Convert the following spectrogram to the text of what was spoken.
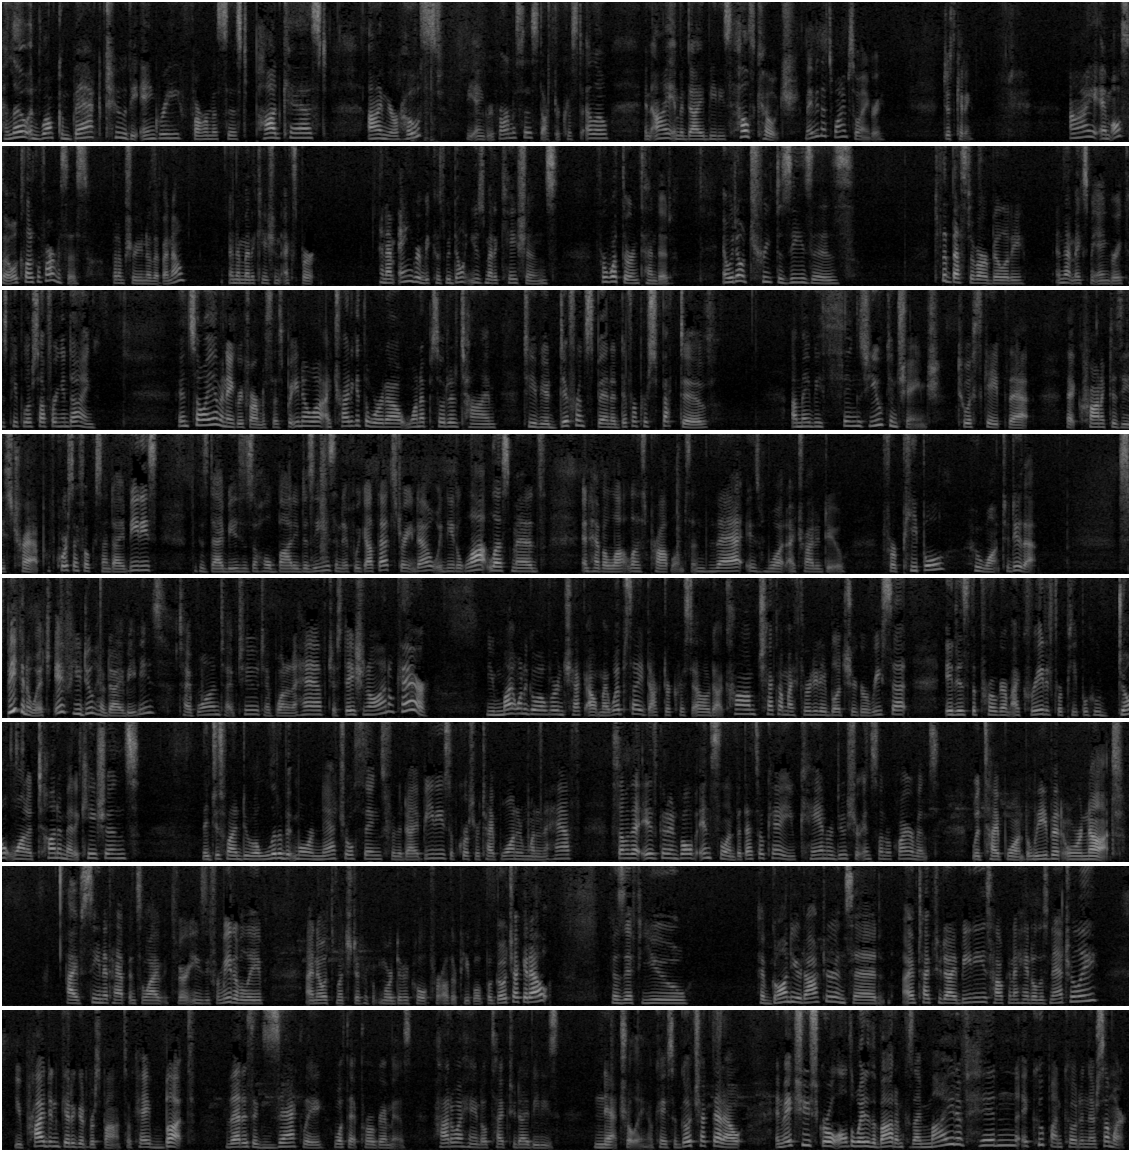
Hello, and welcome back to the Angry Pharmacist podcast. I'm your host, the Angry Pharmacist, Dr. Krista Ellow, and I am a diabetes health coach. Maybe that's why I'm so angry. Just kidding. I am also a clinical pharmacist, but I'm sure you know that by now, and a medication expert. And I'm angry because we don't use medications for what they're intended, and we don't treat diseases to the best of our ability, and that makes me angry because people are suffering and dying. And so I am an angry pharmacist, but you know what? I try to get the word out one episode at a time to give you a different spin, a different perspective on maybe things you can change to escape that that chronic disease trap. Of course, I focus on diabetes because diabetes is a whole body disease, and if we got that straightened out, we'd need a lot less meds and have a lot less problems. And that is what I try to do for people who want to do that. Speaking of which, if you do have diabetes, type 1, type 2, type 1.5, gestational, I don't care. You might want to go over and check out my website, drkristaellow.com. Check out my 30 day blood sugar reset. It is the program I created for people who don't want a ton of medications. They just want to do a little bit more natural things for the diabetes. Of course, for type 1 and 1.5. Some of that is going to involve insulin, but that's okay. You can reduce your insulin requirements with type 1, believe it or not. I've seen it happen, so I, it's very easy for me to believe. I know it's much difficult, more difficult for other people, but go check it out. Because if you have gone to your doctor and said, I have type 2 diabetes, how can I handle this naturally? You probably didn't get a good response, okay? But that is exactly what that program is. How do I handle type 2 diabetes naturally? Okay, so go check that out and make sure you scroll all the way to the bottom because I might have hidden a coupon code in there somewhere.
